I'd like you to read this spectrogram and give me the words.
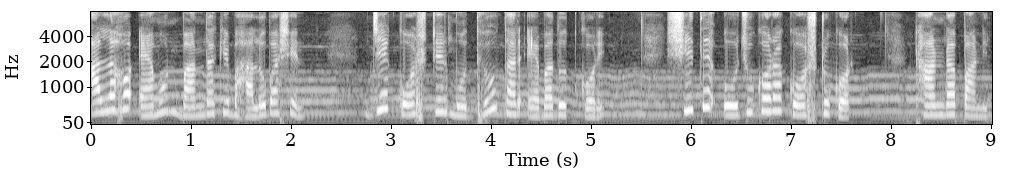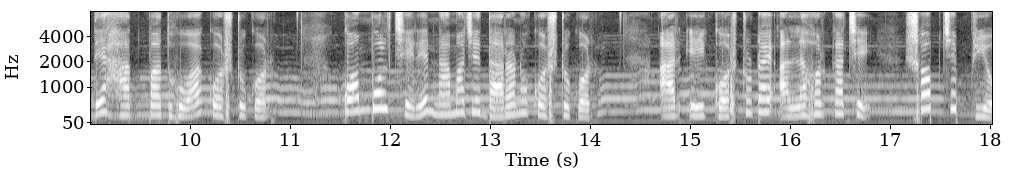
আল্লাহ এমন বান্দাকে ভালোবাসেন যে কষ্টের মধ্যেও তার এবাদত করে। শীতে অজু করা কষ্টকর, ঠান্ডা পানিতে হাত পা ধোয়া কষ্টকর, কম্বল ছেড়ে নামাজে দাঁড়ানো কষ্টকর। আর এই কষ্টটাই আল্লাহর কাছে সবচেয়ে প্রিয়।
